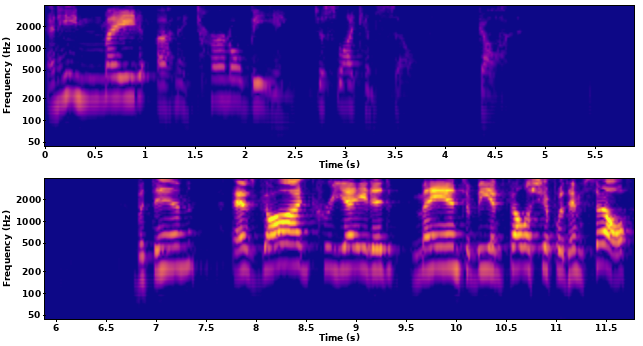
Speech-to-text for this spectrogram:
And he made an eternal being just like himself, God. But then, as God created man to be in fellowship with himself,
